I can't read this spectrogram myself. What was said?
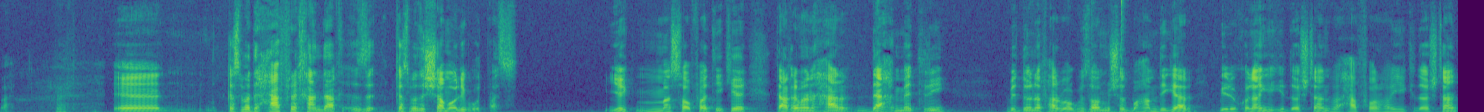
بله. بله. قسمت حفر خندق قسمت شمالی بود پس. یک مسافتی که تقریبا هر ده متری به دو نفر واگذار می‌شد با همدیگر بیلوکلنگی که داشتن و حفارهایی که داشتن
